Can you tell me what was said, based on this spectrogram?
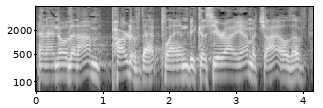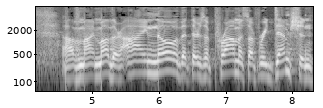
And I know that I'm part of that plan because here I am, a child of, of my mother. I know that there's a promise of redemption.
